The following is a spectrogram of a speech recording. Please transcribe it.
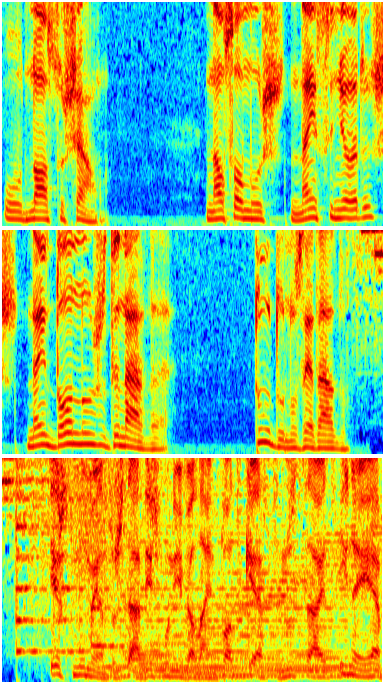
o nosso chão. Não somos nem senhores, nem donos de nada. Tudo nos é dado. Este momento está disponível em podcast no site e na app.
